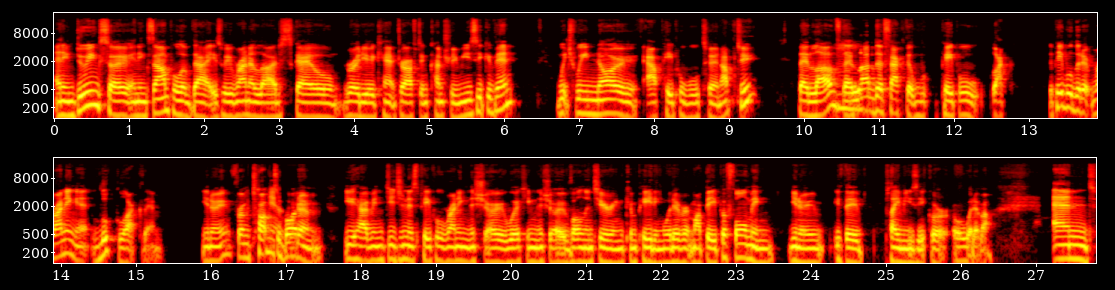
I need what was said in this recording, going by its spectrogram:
And in doing so, an example of that is we run a large scale rodeo camp draft and country music event, which we know our people will turn up to. They love, mm. they love the fact that people like the people that are running it look like them you know, from top yeah. to bottom, you have Indigenous people running the show, working the show, volunteering, competing, whatever it might be, performing, you know, if they play music or, or whatever. And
